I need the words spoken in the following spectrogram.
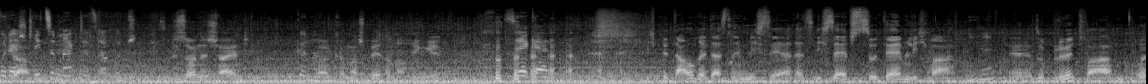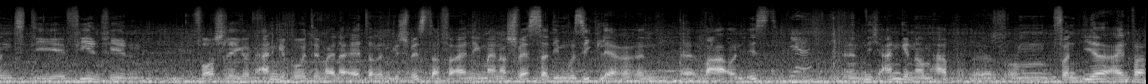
Wo der ja. Striezelmarkt jetzt auch hübsch gewesen. Die Sonne scheint, da Genau. können wir später noch hingehen. Sehr gerne. Ich bedauere das nämlich sehr, dass ich selbst so dämlich war, äh, so blöd war und die vielen, vielen Vorschläge und Angebote meiner älteren Geschwister, vor allen Dingen meiner Schwester, die Musiklehrerin äh, war und ist, Ja. äh, nicht angenommen habe, äh, um von ihr einfach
